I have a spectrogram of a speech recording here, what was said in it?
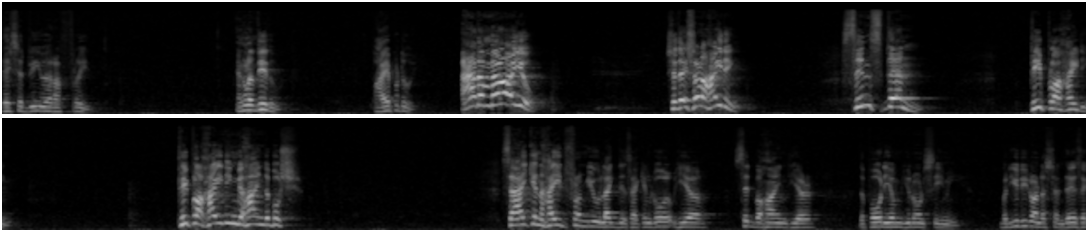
They said, We were afraid. ഞങ്ങൾ എന്ത് ചെയ്തു ഭയപ്പെട്ടു പോയി ആഡം where are you so they started hiding since then people are hiding people are hiding behind the bush so i can hide from you like this i can go here sit behind here the podium you don't see me but you need to understand there's a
